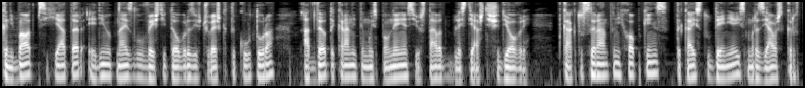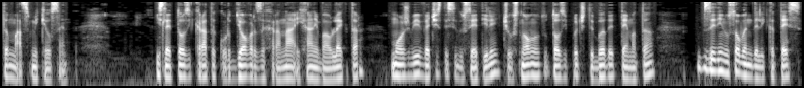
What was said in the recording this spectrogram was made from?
Канибалът психиатър е един от най-зловещите образи в човешката култура, а две от екранните му изпълнения си остават блестящи шедьоври – както сър Антони Хопкинс, така и студения и смразяващ кръвта Мац Микелсен. И след този кратък ордьовър за храна и Ханибал Лектър, може би вече сте се досетили, че основното този път ще бъде темата за един особен деликатес,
